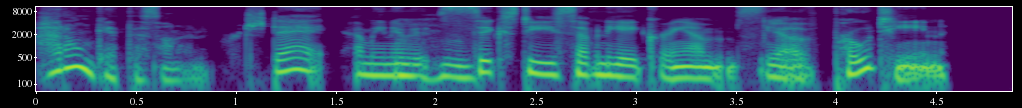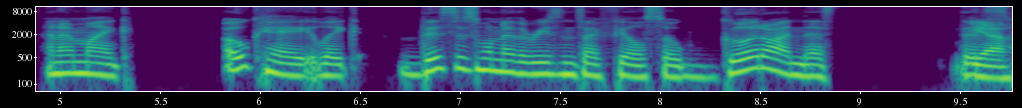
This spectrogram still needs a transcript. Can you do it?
I don't get this on an average day. I mean, it Mhm. was 60, 78 grams Yeah. of protein. And I'm like, okay, like this is one of the reasons I feel so good on this. This Yeah.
